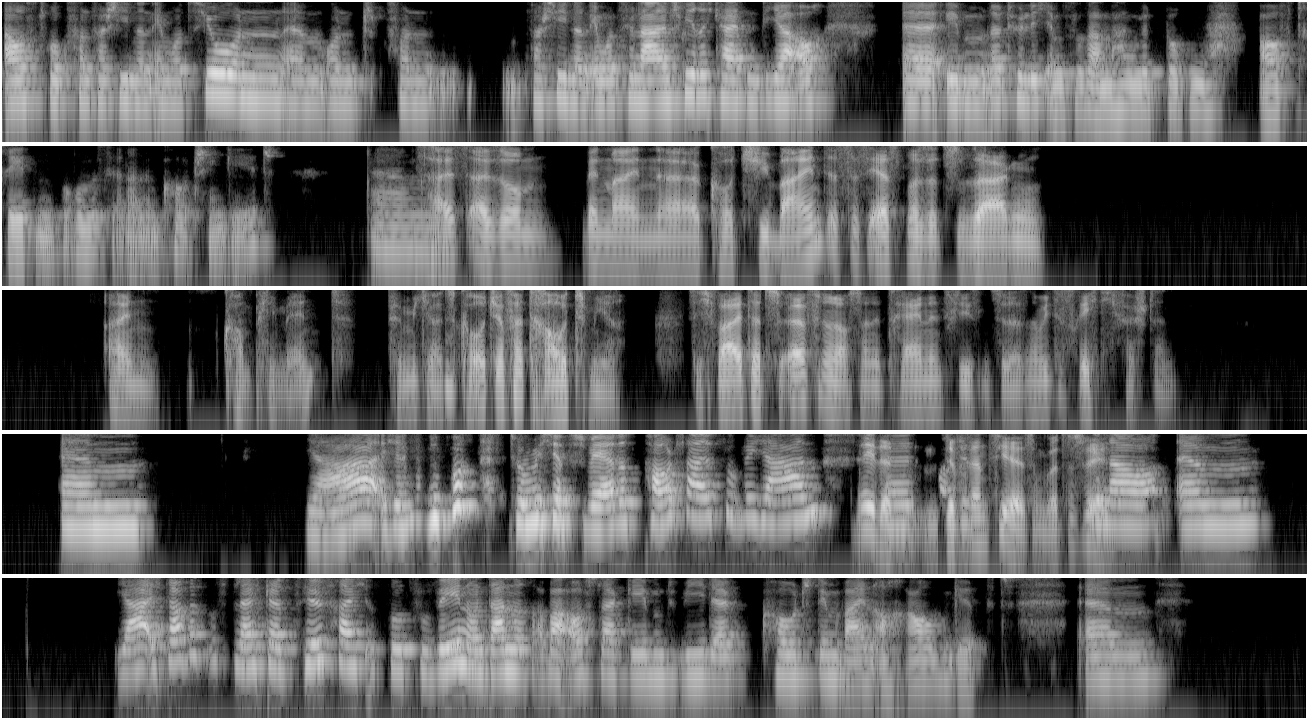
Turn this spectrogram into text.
Ausdruck von verschiedenen Emotionen ähm, und von verschiedenen emotionalen Schwierigkeiten, die ja auch äh, eben natürlich im Zusammenhang mit Beruf auftreten, worum es ja dann im Coaching geht. Ähm, das heißt also, wenn mein äh, Coachie weint, ist es erstmal sozusagen ein Kompliment für mich als Coach. Er vertraut mir, sich weiter zu öffnen und auch seine Tränen fließen zu lassen. Habe ich das richtig verstanden? Ähm, ja, ich tue mich jetzt schwer, das pauschal zu bejahen. Nee, dann äh, differenziere es, um Gottes Willen. Genau. Ähm, ja, ich glaube, es ist vielleicht ganz hilfreich, es so zu sehen und dann ist aber ausschlaggebend, wie der Coach dem Wein auch Raum gibt. Ähm,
